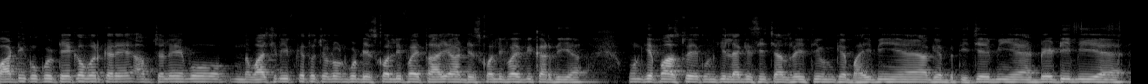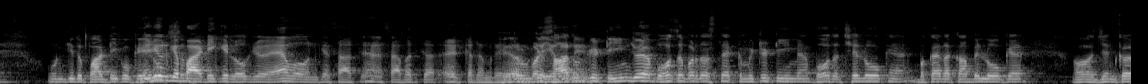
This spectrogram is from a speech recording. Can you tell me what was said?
पार्टी को कोई टेक ओवर करे अब चले वो नवाज़ शरीफ के तो चलो उनको डिस्क्वालीफाई था या डिस्क्वालीफाई भी कर दिया। उनके पास तो एक उनकी लेगेसी चल रही थी उनके भाई भी हैं आगे भतीजे भी हैं बेटी भी है उनकी तो पार्टी को कई उनके पार्टी के लोग जो हैं वो उनके साथ साबित कदम रहे और उनके साथ उनकी टीम जो है बहुत ज़बरदस्त है कमिटेड टीम है बहुत अच्छे लोग हैं बाकायदा काबिल लोग हैं और जिनका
